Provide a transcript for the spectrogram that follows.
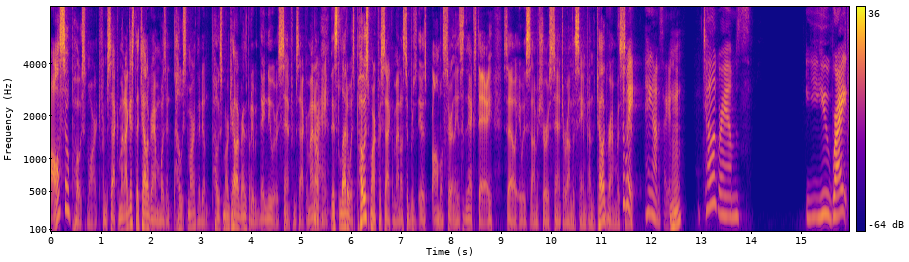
also postmarked from Sacramento. I guess the telegram wasn't postmarked. They didn't postmark telegrams, but it, they knew it was sent from Sacramento. Right. This letter was postmarked for Sacramento, so it was, it was almost certainly it's the next day. So it was, I'm sure, sent around the same time the telegram was So sent. wait, hang on a 2nd Mhm. Telegrams, you write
